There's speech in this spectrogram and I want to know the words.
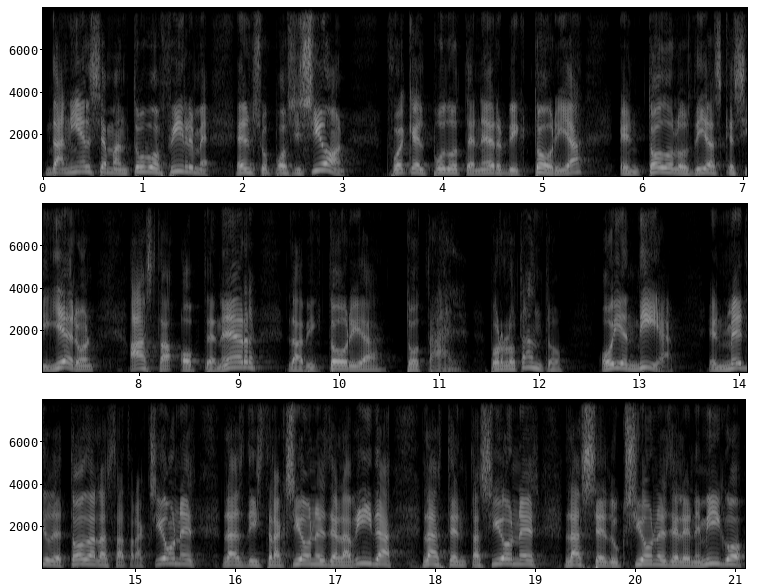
Daniel se mantuvo firme en su posición. Fue que él pudo tener victoria en todos los días que siguieron hasta obtener la victoria total. Por lo tanto, hoy en día, en medio de todas las atracciones, las distracciones de la vida, las tentaciones, las seducciones del enemigo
